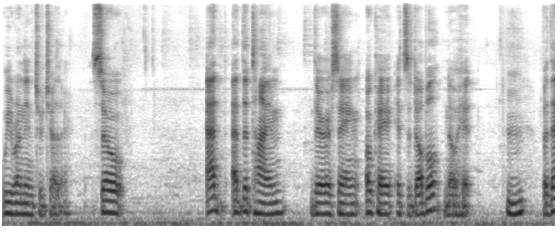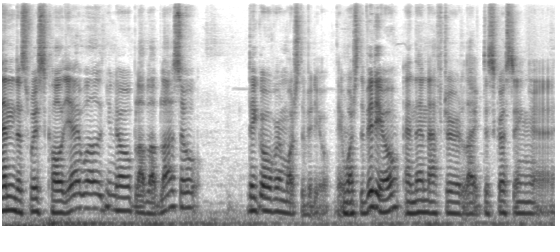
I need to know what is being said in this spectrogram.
we run into each other. So at at the time, they're saying, okay, it's a double, no hit. Hmm. But then the Swiss call, yeah, well, you know, blah blah blah. So they go over and watch the video. They Mm. watch the video, and then after like discussing uh,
